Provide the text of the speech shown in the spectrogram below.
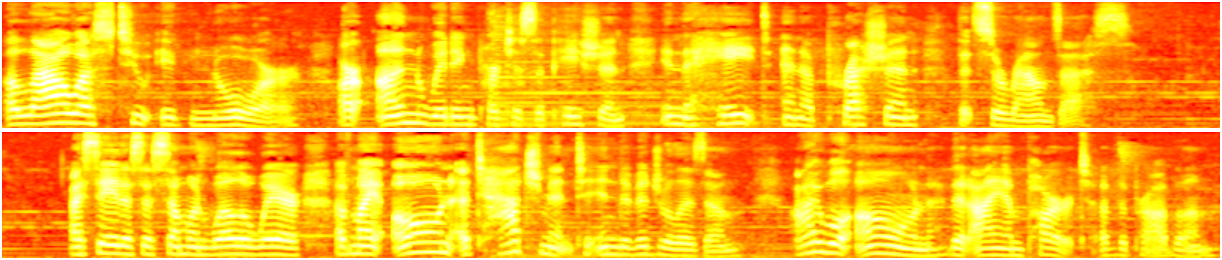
allow us to ignore our unwitting participation in the hate and oppression that surrounds us? I say this as someone well aware of my own attachment to individualism I will own that I am part of the problem.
